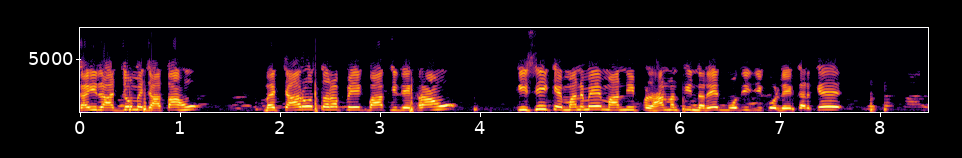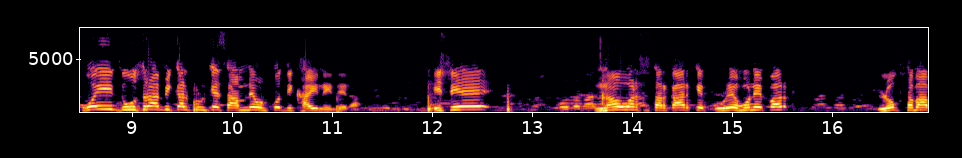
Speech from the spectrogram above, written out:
कई राज्यों में जाता हूँ, मैं चारों तरफ़ एक बात ही देख रहा हूँ, किसी के मन में माननीय प्रधानमंत्री नरेंद्र मोदी जी को लेकर के कोई दूसरा विकल्प उनके सामने उनको दिखाई नहीं दे रहा। इसलिए नौ वर्ष सरकार के पूरे होने पर लोकसभा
